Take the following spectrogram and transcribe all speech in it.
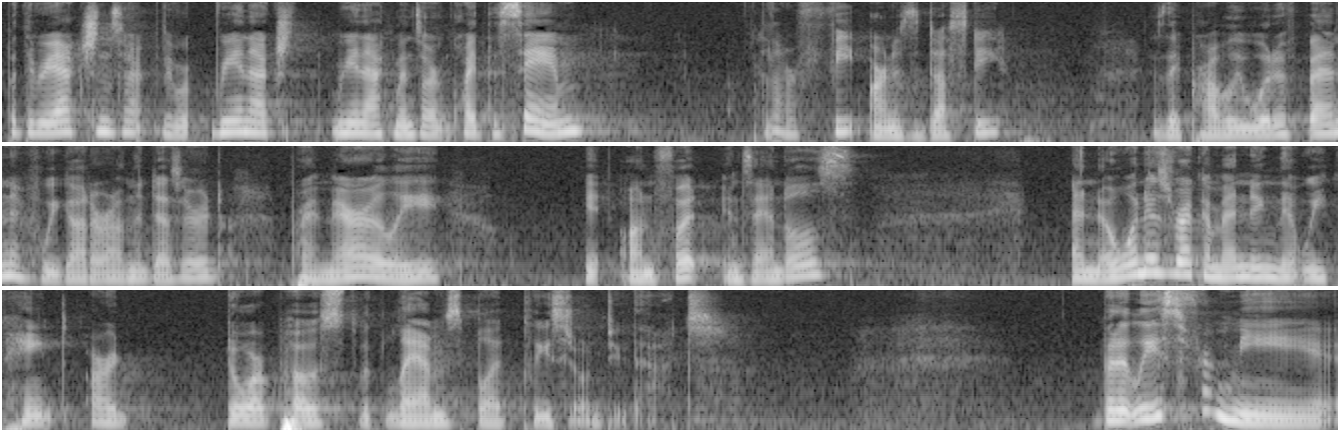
But the reactions aren't, the reenact, reenactments aren't quite the same because our feet aren't as dusty as they probably would have been if we got around the desert primarily on foot in sandals. And no one is recommending that we paint our doorposts with lamb's blood. Please don't do that. But at least for me,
